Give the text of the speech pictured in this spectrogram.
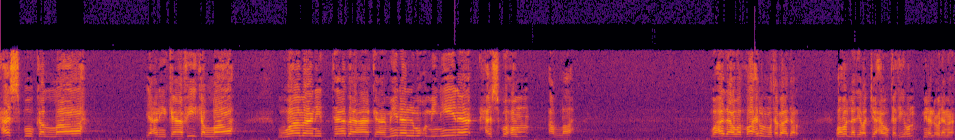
حسبك الله يعني كافيك الله ومن اتبعك من المؤمنين حسبهم. الله. وهذا هو الظاهر المتبادر وهو الذي رجحه كثير من العلماء.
